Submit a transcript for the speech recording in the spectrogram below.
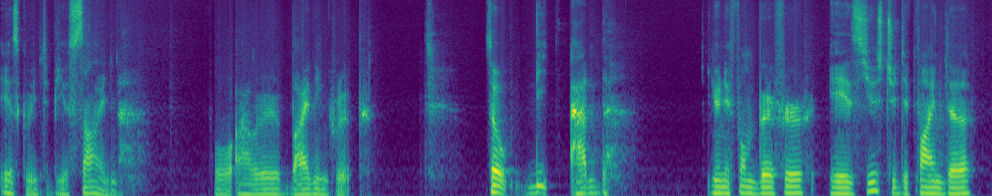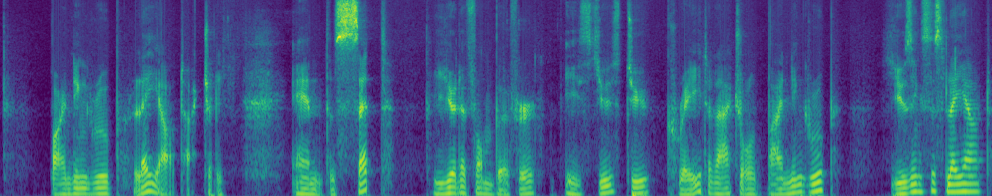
is going to be assigned for our binding group. So the add uniform buffer is used to define the binding group layout actually. And the set uniform buffer is used to create an actual binding group using this layout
